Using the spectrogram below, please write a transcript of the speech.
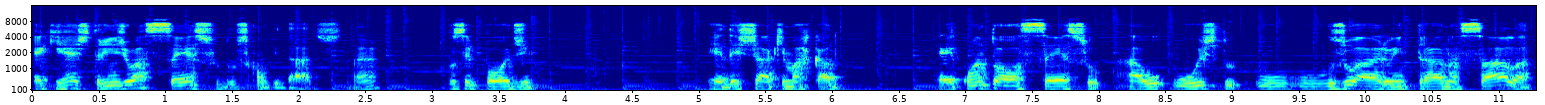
é que restringe o acesso dos convidados. Né? Você pode é, deixar aqui marcado é, quanto ao acesso ao o, o, o usuário entrar na sala.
